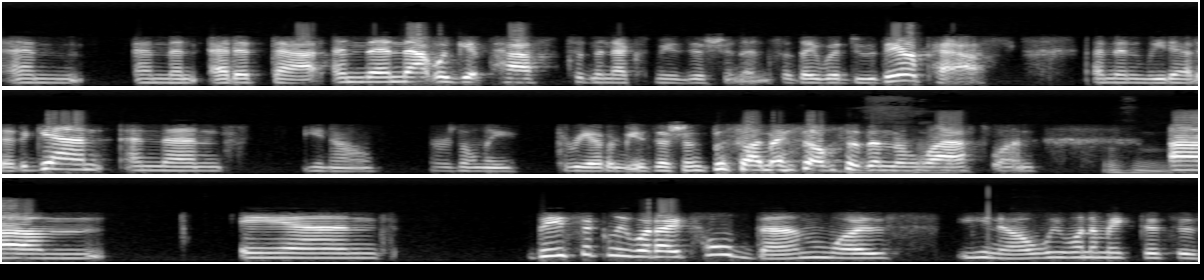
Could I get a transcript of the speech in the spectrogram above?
and and then edit that, and then that would get passed to the next musician, and so they would do their pass, and then we'd edit again, and then you know there was only three other musicians beside myself, so then the last one, Mhm. um, and basically what I told them was, you know, we want to make this as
